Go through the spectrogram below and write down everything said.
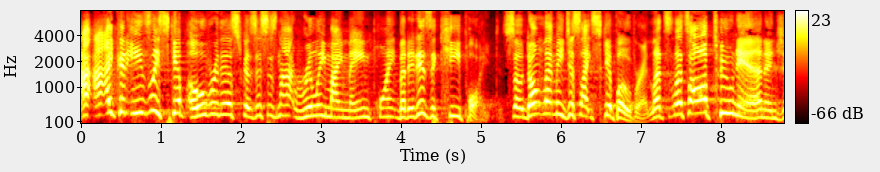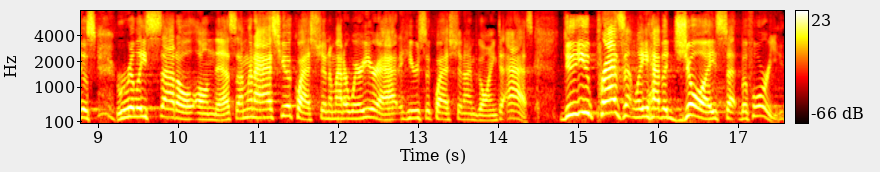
I, I could easily skip over this because this is not really my main point, but it is a key point. So don't let me just like skip over it. Let's, let's all tune in and just really settle on this. I'm going to ask you a question no matter where you're at. Here's the question I'm going to ask Do you presently have a joy set before you?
